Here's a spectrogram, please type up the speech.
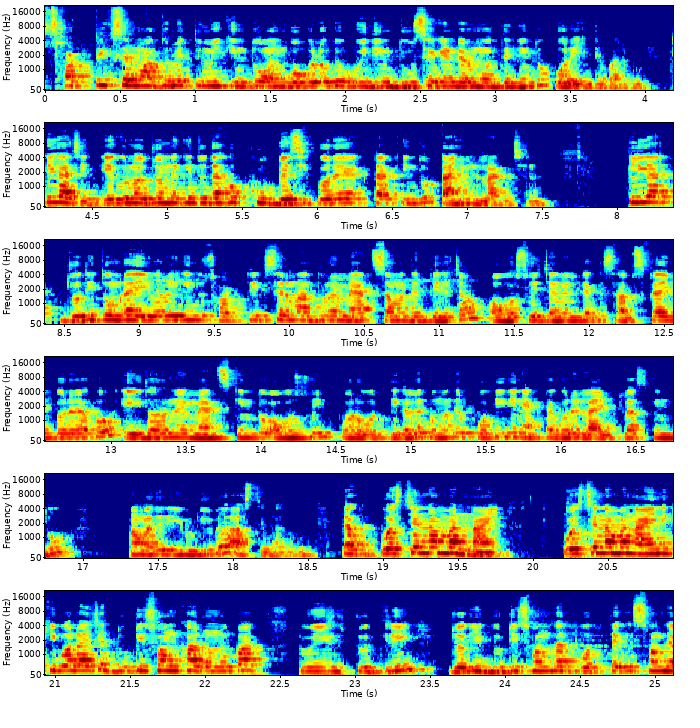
শর্ট ট্রিক্সের মাধ্যমে তুমি কিন্তু অঙ্কগুলোকে উইদিন দু সেকেন্ডের মধ্যে কিন্তু করে দিতে পারবে। ঠিক আছে? এগুলোর জন্য কিন্তু দেখো খুব বেশি করে একটা কিন্তু টাইম লাগছে না। ক্লিয়ার যদি তোমরা এইভাবে কিন্তু শর্ট ট্রিক্সের মাধ্যমে ম্যাথস আমাদের পেতে চাও, অবশ্যই চ্যানেলটাকে সাবস্ক্রাইব করে রাখো। এই ধরনের ম্যাথস কিন্তু অবশ্যই পরবর্তীকালে তোমাদের প্রতিদিন একটা করে লাইভ ক্লাস কিন্তু আমাদের ইউটিউবে আসতে থাকবে। দেখো question number nine question number নাইনে কি বলা হয়েছে? দুটি সংখ্যার অনুপাত টু ইজ টু থ্রি যদি দুটি সংখ্যার প্রত্যেকের সঙ্গে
